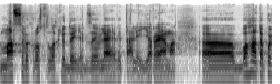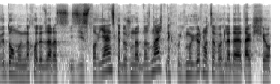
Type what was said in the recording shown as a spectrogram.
масових розстрілах людей, як заявляє Віталій Ярема. Е, Багато повідомлень находить зараз зі Слов'янська, дуже неоднозначних. Ймовірно, це виглядає так, що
